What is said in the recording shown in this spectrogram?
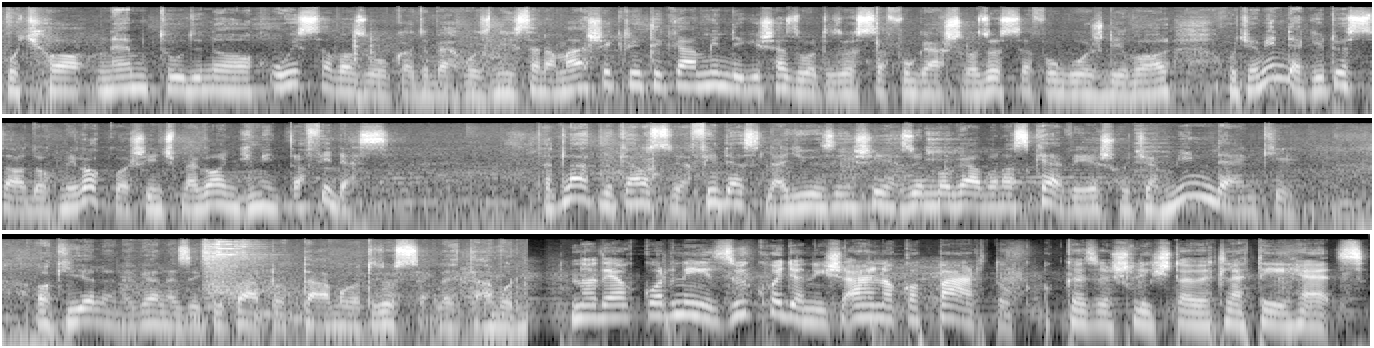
Hogyha nem tudnak új szavazókat behozni, hiszen a másik kritikám mindig is ez volt az összefogással, az összefogósdival, hogyha mindenkit összeadok, még akkor sincs meg annyi, mint a Fidesz. Tehát látni kell azt, hogy a Fidesz legyőzéséhez önmagában az kevés, hogyha mindenki aki jelenleg ellenzéki pártot támogat az összeállít tábor. Na de akkor nézzük, hogyan is állnak a pártok a közös lista ötletéhez.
